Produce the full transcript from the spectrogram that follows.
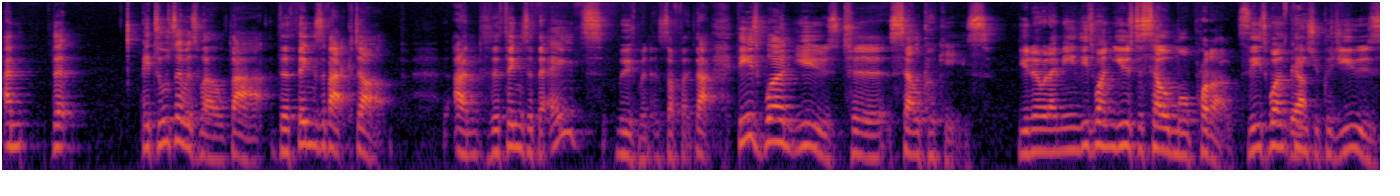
And that it's also as well that the things of ACT UP and the things of the AIDS movement and stuff like that, these weren't used to sell cookies. You know what I mean? These weren't used to sell more products. These weren't Yeah. things you could use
